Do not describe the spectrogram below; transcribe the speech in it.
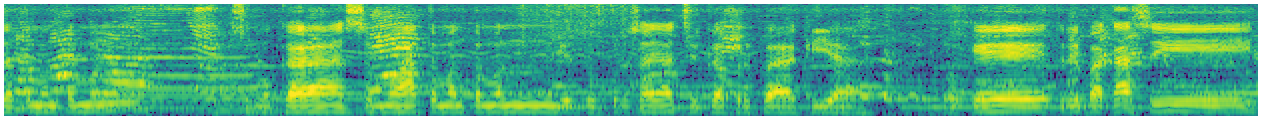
saja teman-teman. Semoga semua teman-teman youtuber saya juga berbahagia. Oke, terima kasih.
